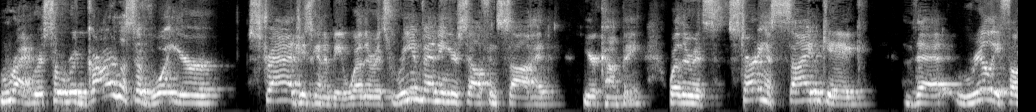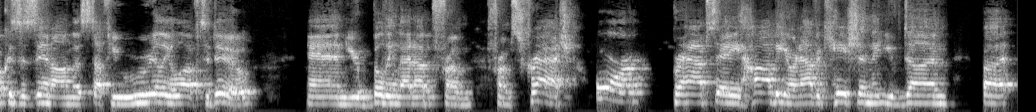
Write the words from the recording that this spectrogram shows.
Right. So regardless of what your strategy is going to be whether it's reinventing yourself inside your company whether it's starting a side gig that really focuses in on the stuff you really love to do and you're building that up from from scratch or perhaps a hobby or an avocation that you've done but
